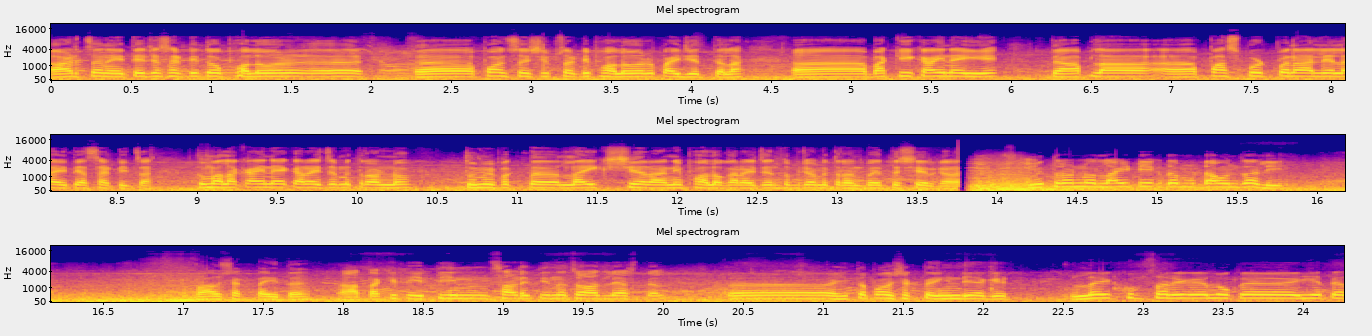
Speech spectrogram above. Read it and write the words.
अडचण आहे. त्याच्यासाठी तो फॉलोवर स्पॉन्सरशिपसाठी फॉलोअर पाहिजेत त्याला. बाकी काही नाही आहे तर आपला पासपोर्ट पण आलेला आहे त्यासाठीचा. तुम्हाला काय नाही करायचं मित्रांनो. तुम्ही फक्त लाईक शेअर आणि फॉलो करायचे आणि तुमच्या मित्रांपर्यंत शेअर करा. मित्रांनो लाइट एकदम डाऊन झाली. पाहू शकता इथं. आता किती? तीन साडेतीनच वाजले असतील. तर इथं पाहू शकता इंडिया गेट लई खूप सारे लोक येतात.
